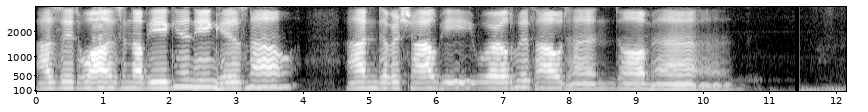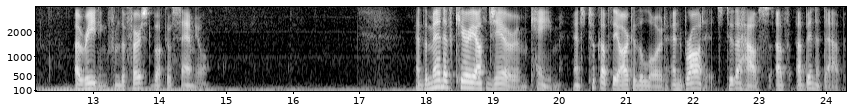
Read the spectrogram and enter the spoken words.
as it was in the beginning, is now, and ever shall be, world without end. Amen. A reading from the first book of Samuel. And the men of Kiriath Jearim came and took up the ark of the Lord and brought it to the house of Abinadab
